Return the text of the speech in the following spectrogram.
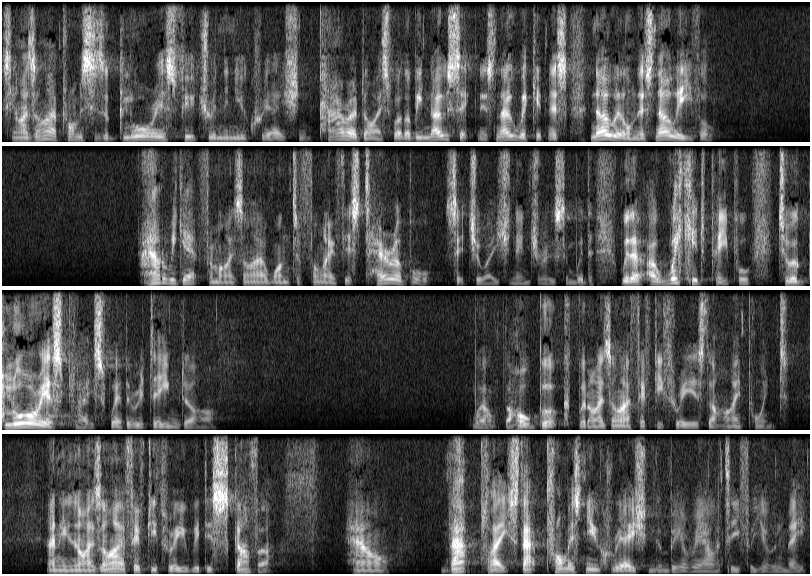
See, Isaiah promises a glorious future in the new creation, paradise where there'll be no sickness, no wickedness, no illness, no evil. How do we get from Isaiah 1 to 5, this terrible situation in Jerusalem with, with a, a wicked people, to a glorious place where the redeemed are? Well, the whole book, but Isaiah 53 is the high point. And in Isaiah 53, we discover how that place, that promised new creation, can be a reality for you and me.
